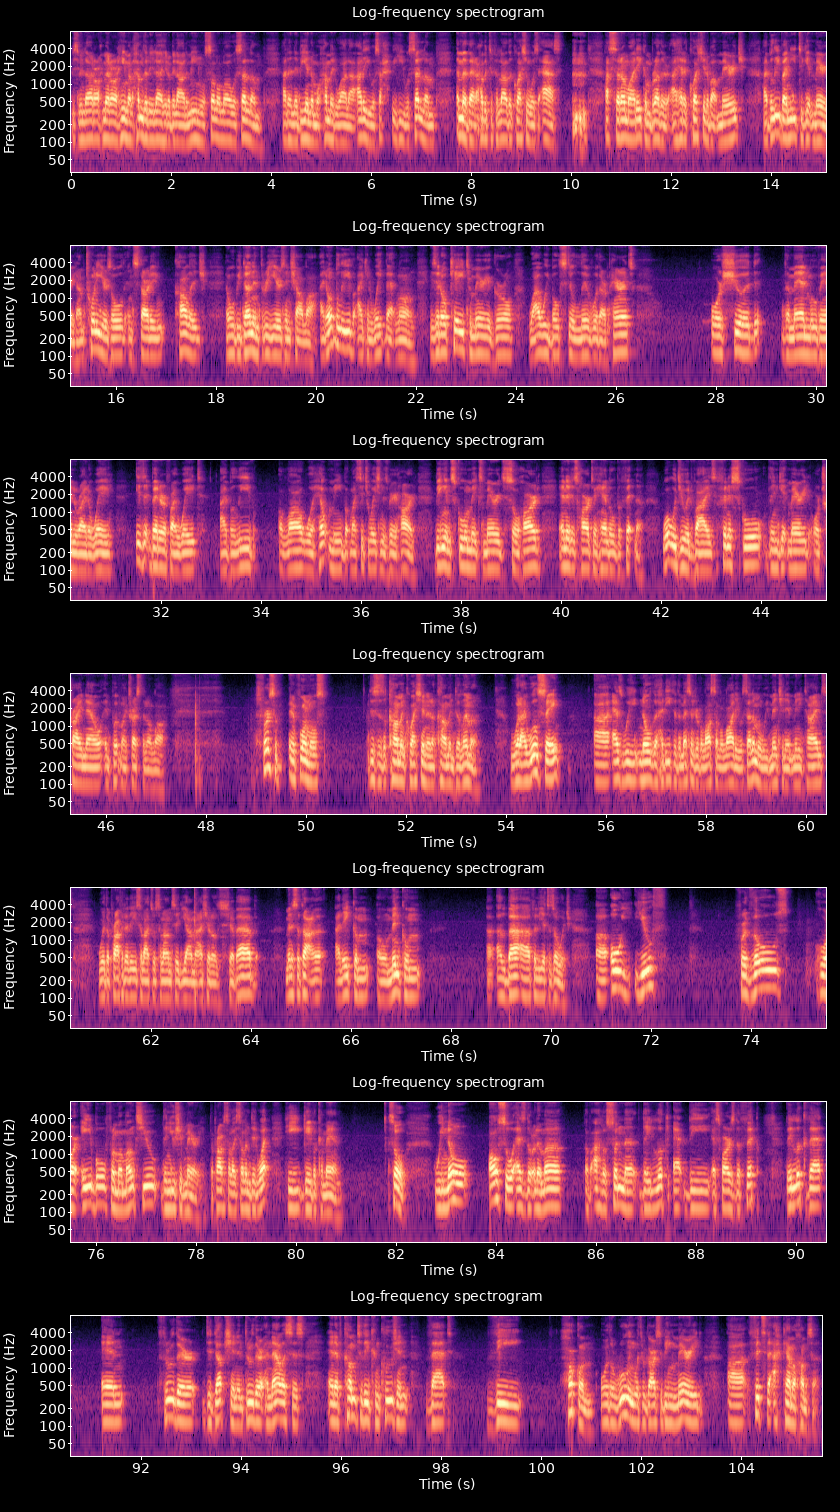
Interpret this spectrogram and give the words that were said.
Bismillah ar-Rahman ar-Rahim. Alhamdulillahi Rabbil Alameen. Wa sallallahu wa sallam ala nabiyyina Muhammad wa ala alihi wa sahbihi wa sallam. Amma. The question was asked. Assalamu alaikum, brother. I had a question about marriage. I believe I need to get married. I'm 20 years old and starting college and will be done in three years, inshallah. I don't believe I can wait that long. Is it okay to marry a girl while we both still live with our parents? Or should the man move in right away? Is it better if I wait? I believe Allah will help me, but my situation is very hard. Being in school makes marriage so hard, and it is hard to handle the fitna. What would you advise? Finish school, then get married, or try now and put my trust in Allah? First and foremost, this is a common question and a common dilemma. What I will say uh, as we know the hadith of the Messenger of Allah sallallahu alaihi wasallam, and we've mentioned it many times, where the Prophet wasallam said, "Ya ma'ashar al-shabab, man istata'a alaykum aw minkum uh, al-ba'a falyatazawwaj." Uh, o youth, for those who are able from amongst you, then you should marry. The Prophet ﷺ did what? He gave a command. So, we know also as the ulama of Ahlul Sunnah, they look at the, as far as the fiqh, they look that and through their deduction and through their analysis and have come to the conclusion that the hukum or the ruling with regards to being married uh, fits the ahkam khamsa.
